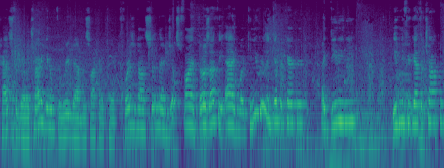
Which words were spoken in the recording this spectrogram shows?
tr- has to go to try to get him with the re-grab, but it's not going to connect. Forza Don sitting there just fine, throws out the egg, but can you really give a character like DDD? Even if you get the chopper?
